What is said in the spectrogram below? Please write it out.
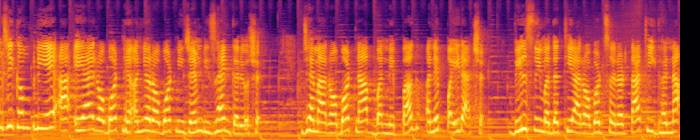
એલજી કંપનીએ આ એઆઈ રોબોટને અન્ય રોબોટની જેમ ડિઝાઇન કર્યો છે, જેમાં રોબોટના બંને પગ અને પૈડા છે. વ્હીલ્સની મદદથી આ રોબોટ સરળતાથી ઘરના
